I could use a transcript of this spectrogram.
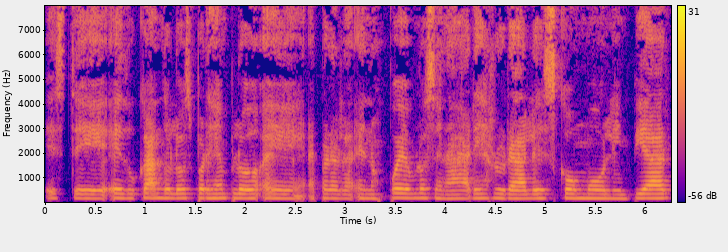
este, educándolos, por ejemplo, eh, para en los pueblos, en las áreas rurales, cómo limpiar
